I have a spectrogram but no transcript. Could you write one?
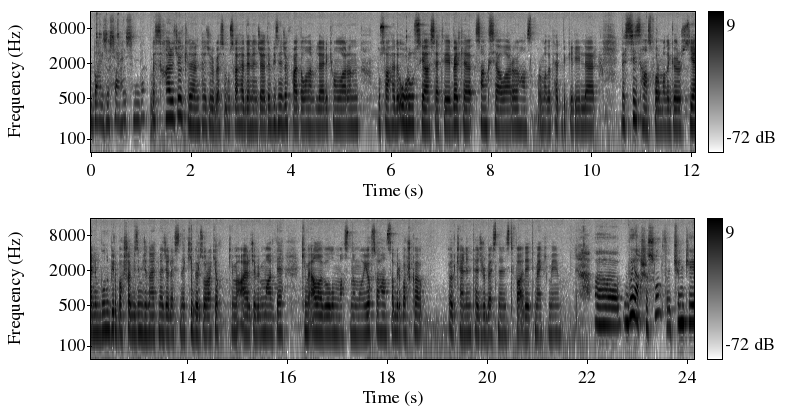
mübarizə sahəsində. Bəs xarici ölkələrin təcrübəsi bu sahədə necədir? Biz necə faydalana bilərik onların bu sahədə uğurlu siyasəti, bəlkə sanksiyaları hansı formada tətbiq eləyirlər? və siz hansı formada görürsüz? Yəni bunu birbaşa bizim cinayət məcəlləsində kiber zorakılıq kimi ayrıca bir maddə kimi əlavə olunmasını mı, yoxsa hansısa bir başqa ölkənin təcrübəsindən istifadə etməkmi? Bu yaxşı sualdır. Çünki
